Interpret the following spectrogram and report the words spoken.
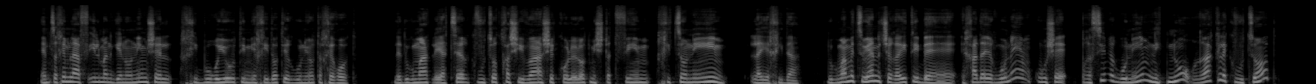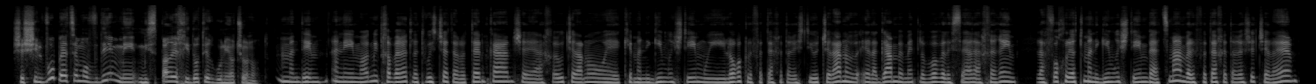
הם צריכים להפעיל מנגנונים של חיבוריות עם יחידות ארגוניות אחרות. לדוגמה, לייצר קבוצות חשיבה שכוללות משתתפים חיצוניים ליחידה. דוגמה מצוינת שראיתי באחד הארגונים הוא שפרסים ארגוניים ניתנו רק לקבוצות ששילבו בעצם עובדים ממספר יחידות ארגוניות שונות. מדהים. אני מאוד מתחברת לטוויסט שאתה נותן כאן, שהאחריות שלנו uh, כמנהיגים רשתיים היא לא רק לפתח את הרשתיות שלנו, אלא גם באמת לבוא ולסייע לאחרים, להפוך להיות מנהיגים רשתיים בעצמם ולפתח את הרשת שלהם.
